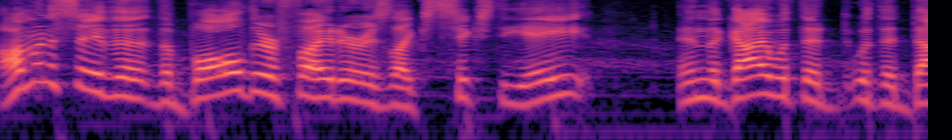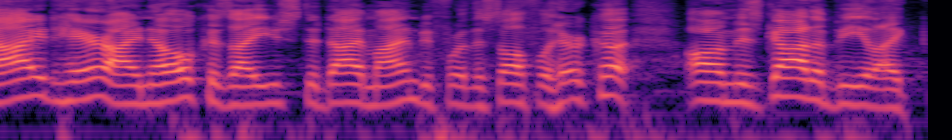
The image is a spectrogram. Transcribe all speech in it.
I'm gonna say the the balder fighter is like 68, and the guy with the with the dyed hair, I know because I used to dye mine before this awful haircut. Um, has got to be like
